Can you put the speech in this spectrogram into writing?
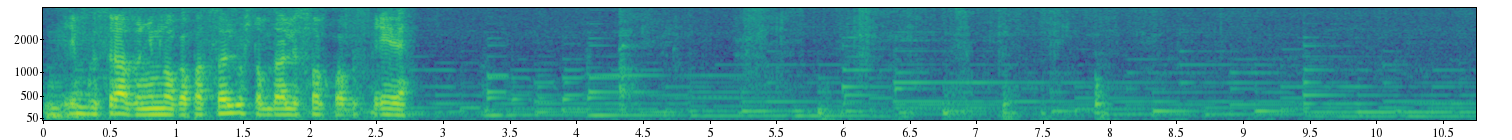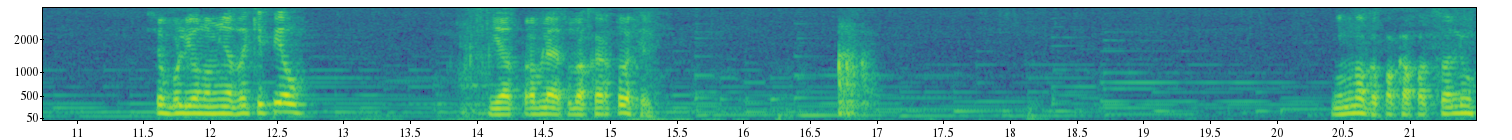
Грибы сразу немного подсолю, чтобы дали сок побыстрее. Все, бульон у меня закипел. Я отправляю туда картофель. Немного пока подсолю.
